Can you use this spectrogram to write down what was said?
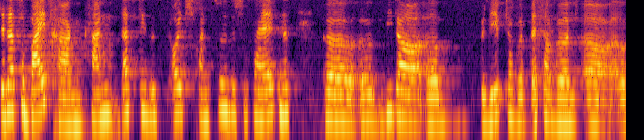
der dazu beitragen kann, dass dieses deutsch-französische Verhältnis äh, äh, wieder äh, belebter wird, besser wird. Äh,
